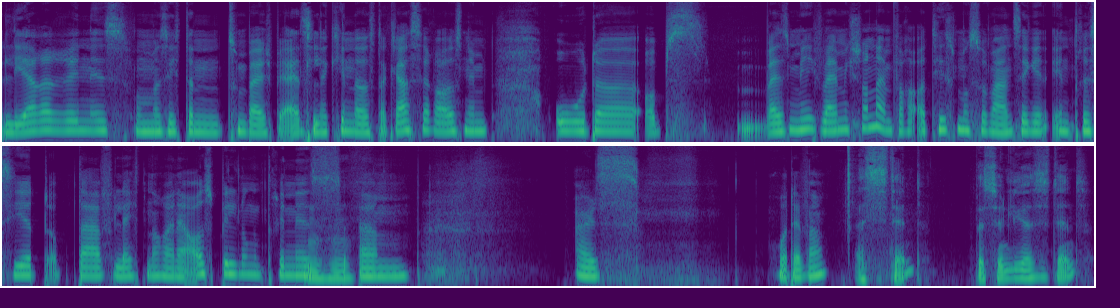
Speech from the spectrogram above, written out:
Lehrerin ist, wo man sich dann zum Beispiel einzelne Kinder aus der Klasse rausnimmt, oder ob es, weil mich, weil mich schon einfach Autismus so wahnsinnig interessiert, ob da vielleicht noch eine Ausbildung drin ist, Mhm. ähm, als whatever. Assistent? Persönlicher Assistent?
